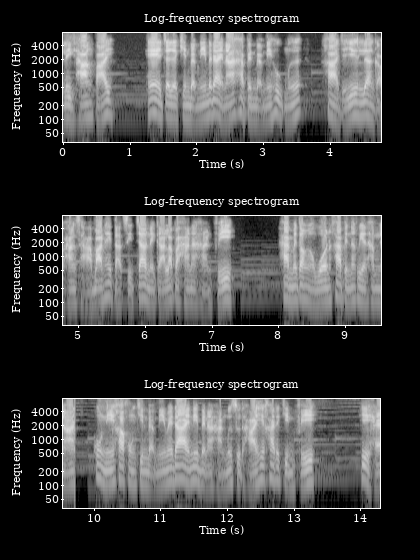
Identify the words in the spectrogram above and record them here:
หลีกทางไป เฮ้จ้าจะกินแบบนี้ไม่ได้นะ ถ้าเป็นแบบนี้ทุกมื้อข้าจะยื่นเรื่องกับทางสถาบันให้ตัดสิทธิ์เจ้าในการรับประทานอาหารฟรีข้าไม่ต้องกังวลข้าเป็นนักเรียนทำงานพรุ่งนี้ข้าคงกินแบบนี้ไม่ได้ นี่เป็นอาหารมื้อสุดท้ายที่ข้าได้กินฟรี ที่แท้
